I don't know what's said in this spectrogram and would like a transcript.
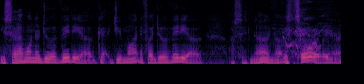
He said, "I want to do a video. Do you mind if I do a video?" I said, "No, not at all." You know,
